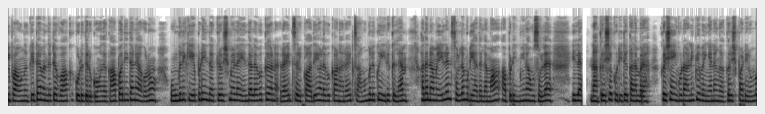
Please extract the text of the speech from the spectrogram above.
இப்போ அவங்க கிட்ட வந்துட்டு வாக்கு கொடுத்துருக்கோம். அதை காப்பாற்றி தானே ஆகணும். உங்களுக்கு எப்படி இந்த கிருஷ் மேலே எந்த அளவுக்கு ரைட்ஸ் இருக்கோ அதே அளவுக்கான ரைட்ஸ் அவங்களுக்கும் இருக்குல்ல? அதை நம்ம இல்லைன்னு சொல்ல முடியாதுல்லம்மா? அப்படின்னு மீனாவும் சொல்ல இல்லை நான் கிருஷை கூட்டிகிட்டு கிளம்புறேன். கிருஷை என் கூட அனுப்பி வைங்க. நாங்கள் கிருஷ் பாட்டி ரொம்ப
